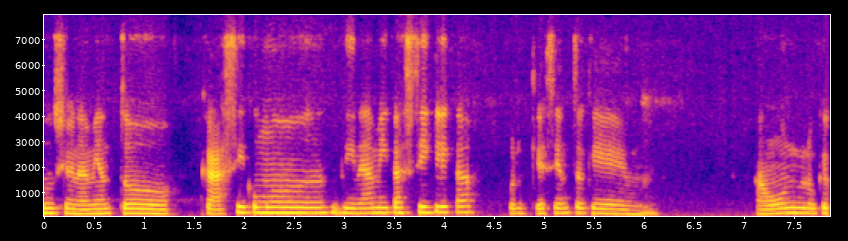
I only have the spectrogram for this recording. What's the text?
funcionamiento casi como dinámicas cíclicas, porque siento que mm, aún lo que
